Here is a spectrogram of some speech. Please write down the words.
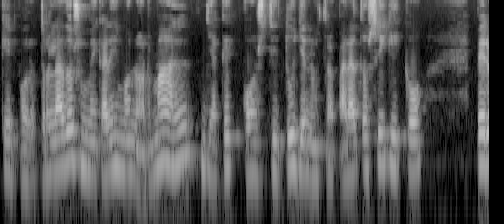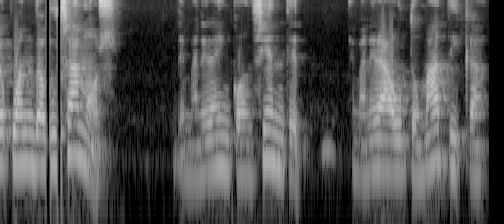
que por otro lado es un mecanismo normal, ya que constituye nuestro aparato psíquico, pero cuando abusamos de manera inconsciente, de manera automática,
